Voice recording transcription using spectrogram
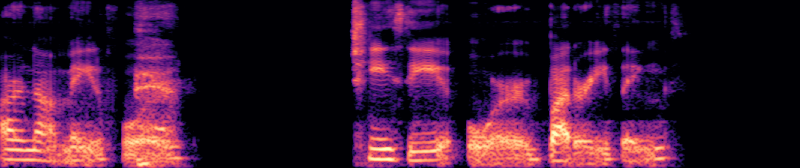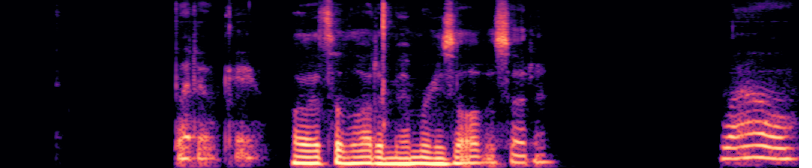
are not made for cheesy or buttery things. But okay. Oh, that's a lot of memories all of a sudden. Wow.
